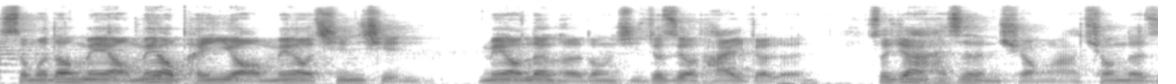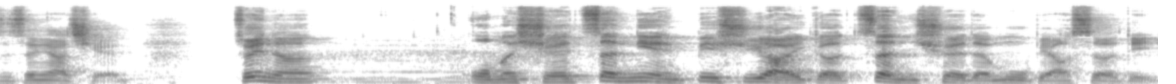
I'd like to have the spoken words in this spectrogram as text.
什么都没有，没有朋友，没有亲情，没有任何东西，就只有他一个人，所以这样还是很穷啊，穷的只剩下钱。所以呢，我们学正念必须要一个正确的目标设定。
